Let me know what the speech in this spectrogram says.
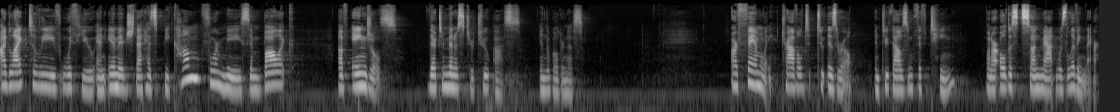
I'd like to leave with you an image that has become for me symbolic of angels there to minister to us in the wilderness. Our family traveled to Israel in 2015 when our oldest son, Matt, was living there.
